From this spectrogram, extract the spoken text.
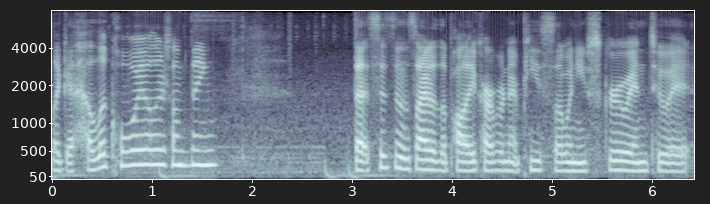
Like a helicoil or something that sits inside of the polycarbonate piece so when you screw into it,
